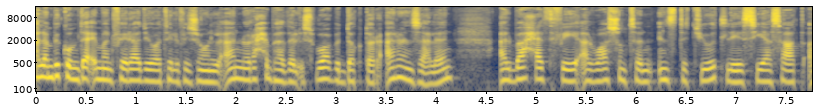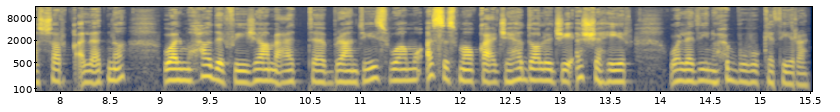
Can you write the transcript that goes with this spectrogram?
أهلا بكم دائما في راديو وتلفزيون الآن. نرحب هذا الأسبوع بالدكتور أرن زالين الباحث في ال Washington Institute لسياسات الشرق الأدنى والمحاضر في جامعة برانديز ومؤسس موقع جهادولوجي الشهير والذي نحبه كثيرا.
